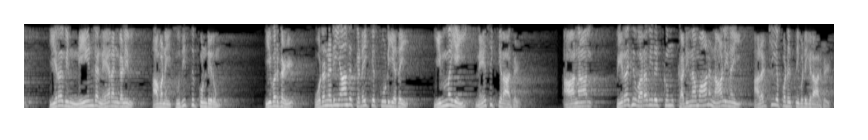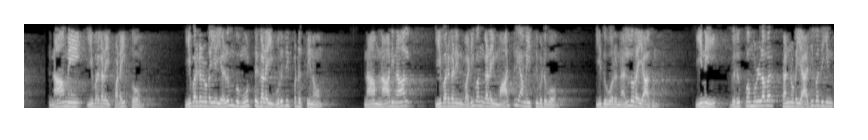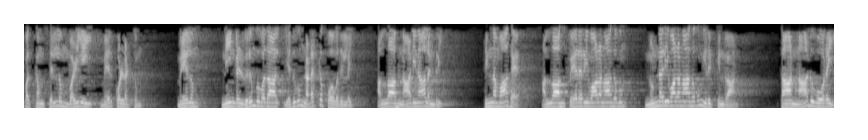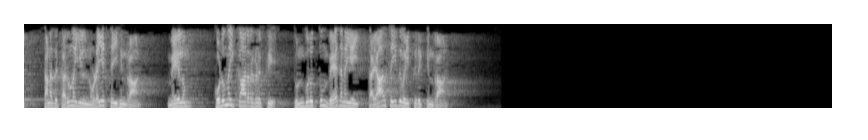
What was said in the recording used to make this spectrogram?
இரவின் நீண்ட நேரங்களில் அவனை துதித்துக் கொண்டிரும். இவர்கள் உடனடியாக கிடைக்கக்கூடியதை இம்மையை நேசிக்கிறார்கள். ஆனால் பிறகு வரவிருக்கும் கடினமான நாளினை அலட்சியப்படுத்தி விடுகிறார்கள். நாமே இவர்களை படைத்தோம். இவர்களுடைய எலும்பு மூட்டுகளை உறுதிப்படுத்தினோம். நாம் நாடினால் இவர்களின் வடிவங்களை மாற்றி அமைத்து விடுவோம். இது ஒரு நல்லுரையாகும். இனி விருப்பமுள்ளவர் தன்னுடைய அதிபதியின் பக்கம் செல்லும் வழியை மேற்கொள்ளட்டும். மேலும் நீங்கள் விரும்புவதால் எதுவும் நடக்கப் போவதில்லை. அல்லாஹு நாடினால் அன்றி. சின்னமாக அல்லாஹு பேரறிவாளனாகவும் நுண்ணறிவாளனாகவும் இருக்கின்றான். தான் நாடுவோரை தனது கருணையில் நுழையச் செய்கின்றான். மேலும் கொடுமைக்காரர்களுக்கு துன்புறுத்தும் வேதனையை தயார் செய்து வைத்திருக்கின்றான்.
